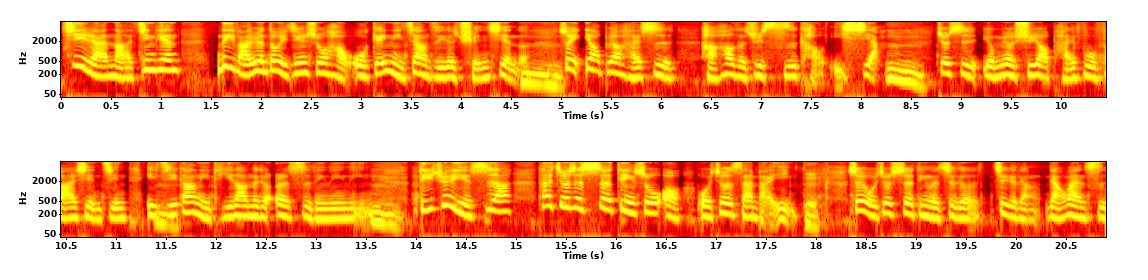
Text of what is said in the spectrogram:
既然呐、今天立法院都已经说好，我给你这样子一个权限了，所以要不要还是好好的去思考一下？嗯。就是有没有需要排付发现金，以及刚刚你提到那个二四零零零，嗯。的确也是啊，他就是设定说，哦，我就是三百亿，对。所以我就设定了这个这个两两万四。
